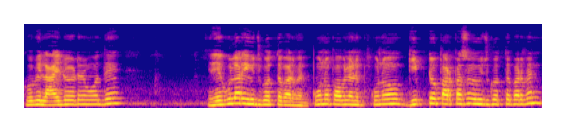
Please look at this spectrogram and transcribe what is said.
খুবই লাইট ওয়েটের মধ্যে। রেগুলার ইউজ করতে পারবেন। কোনো প্রবলেম কোনো গিফটও পারপাসও ইউজ করতে পারবেন।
